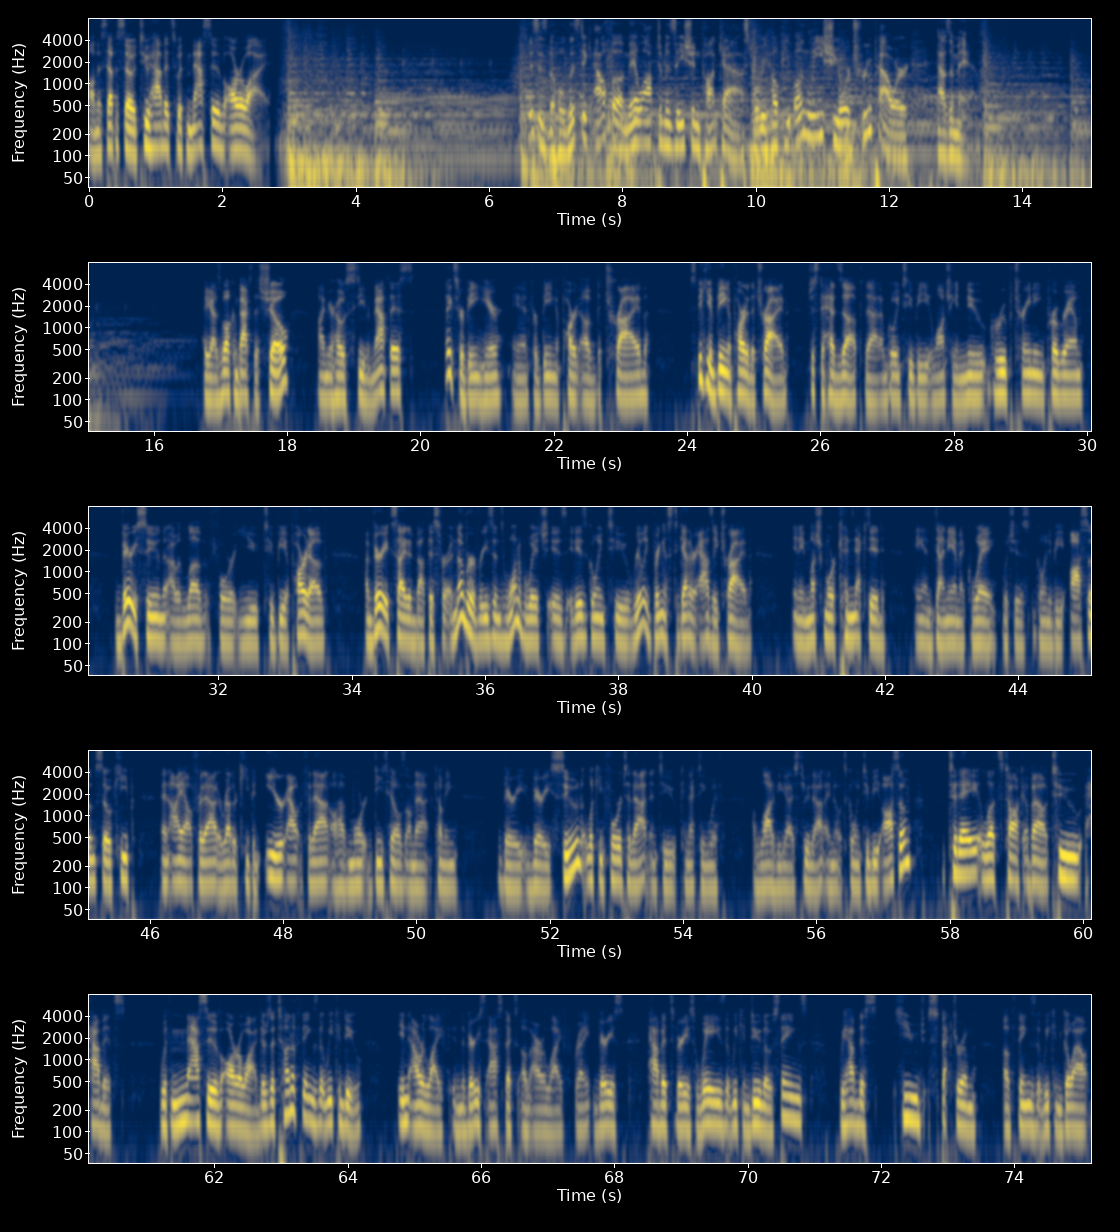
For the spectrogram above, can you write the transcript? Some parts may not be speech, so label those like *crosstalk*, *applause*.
On this episode, two habits with massive ROI. This is the Holistic Alpha Male Optimization Podcast, where we help you unleash your true power as a man. Hey guys, welcome back to the show. I'm your host, Stephen Mathis. Thanks for being here and for being a part of the tribe. Speaking of being a part of the tribe, just a heads up that I'm going to be launching a new group training program very soon that I would love for you to be a part of. I'm very excited about this for a number of reasons, one of which is it is going to really bring us together as a tribe in a much more connected and dynamic way, which is going to be awesome. So keep an eye out for that, or rather, keep an ear out for that. I'll have more details on that coming very, very soon. Looking forward to that and to connecting with a lot of you guys through that. I know it's going to be awesome. Today, let's talk about two habits with massive ROI. There's a ton of things that we can do in our life, in the various aspects of our life, right? Various habits, various ways that we can do those things. We have this huge spectrum of things that we can go out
